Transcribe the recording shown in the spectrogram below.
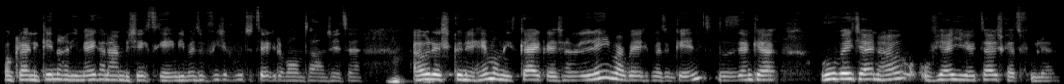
van kleine kinderen die meegaan naar een bezichtiging, die met hun vieze voeten tegen de wand aan zitten. Hm. Ouders kunnen helemaal niet kijken, ze zijn alleen maar bezig met hun kind. Dat ik denk, ja, hoe weet jij nou of jij je thuis gaat voelen?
